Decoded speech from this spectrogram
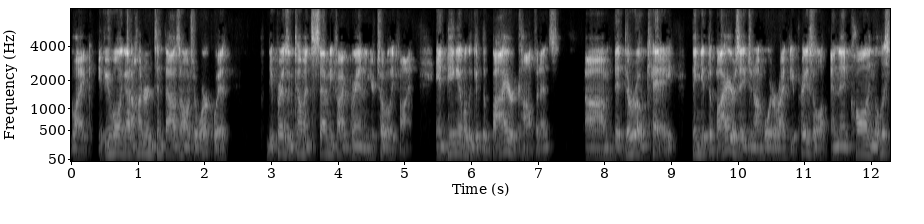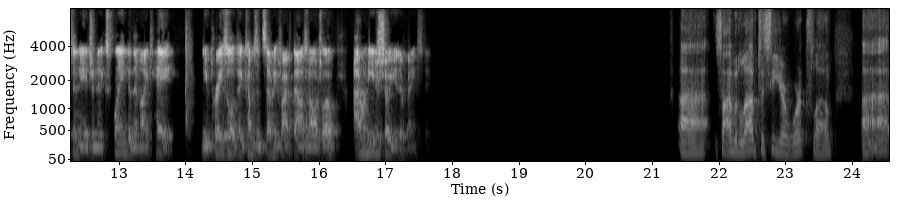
Like if you've only got $110,000 to work with, the appraisal can come in 75 grand and you're totally fine. And being able to give the buyer confidence um, that they're okay, then get the buyer's agent on board to write the appraisal, and then calling the listing agent and explain to them like, hey, the appraisal if it comes in seventy-five thousand dollars low, I don't need to show you their bank statement. Uh, so I would love to see your workflow. Uh,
